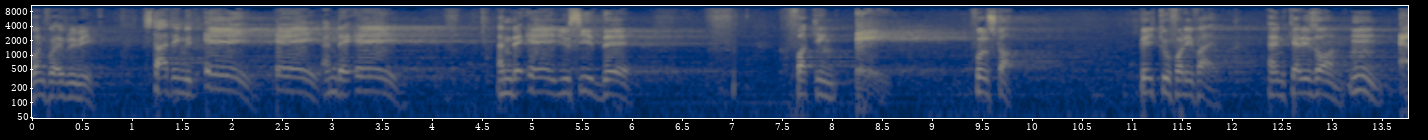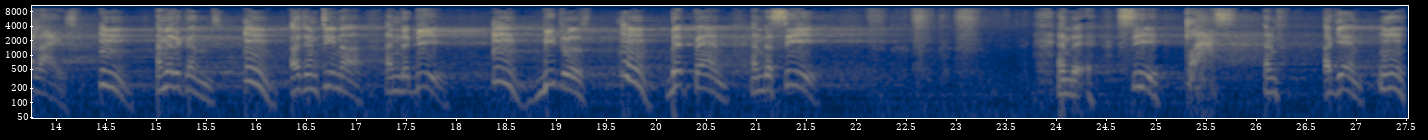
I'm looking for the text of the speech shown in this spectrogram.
One for every week. Starting with A, A, and the A. And the A, you see it there. Fucking A. Full stop. Page 245. And carries on. Mm, allies. Mm, Americans. Mm, Argentina. And the B. Mm, Beatles. Mm, bedpan. And the C. And the C. Class. And again. Mm,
